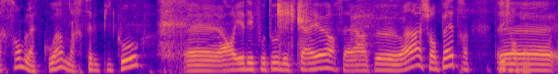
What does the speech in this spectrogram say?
ressemble à quoi, Marcel Picot Euh, Alors, il y a des photos d'extérieur, ça a l'air un peu voilà, champêtre. C'est Euh,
